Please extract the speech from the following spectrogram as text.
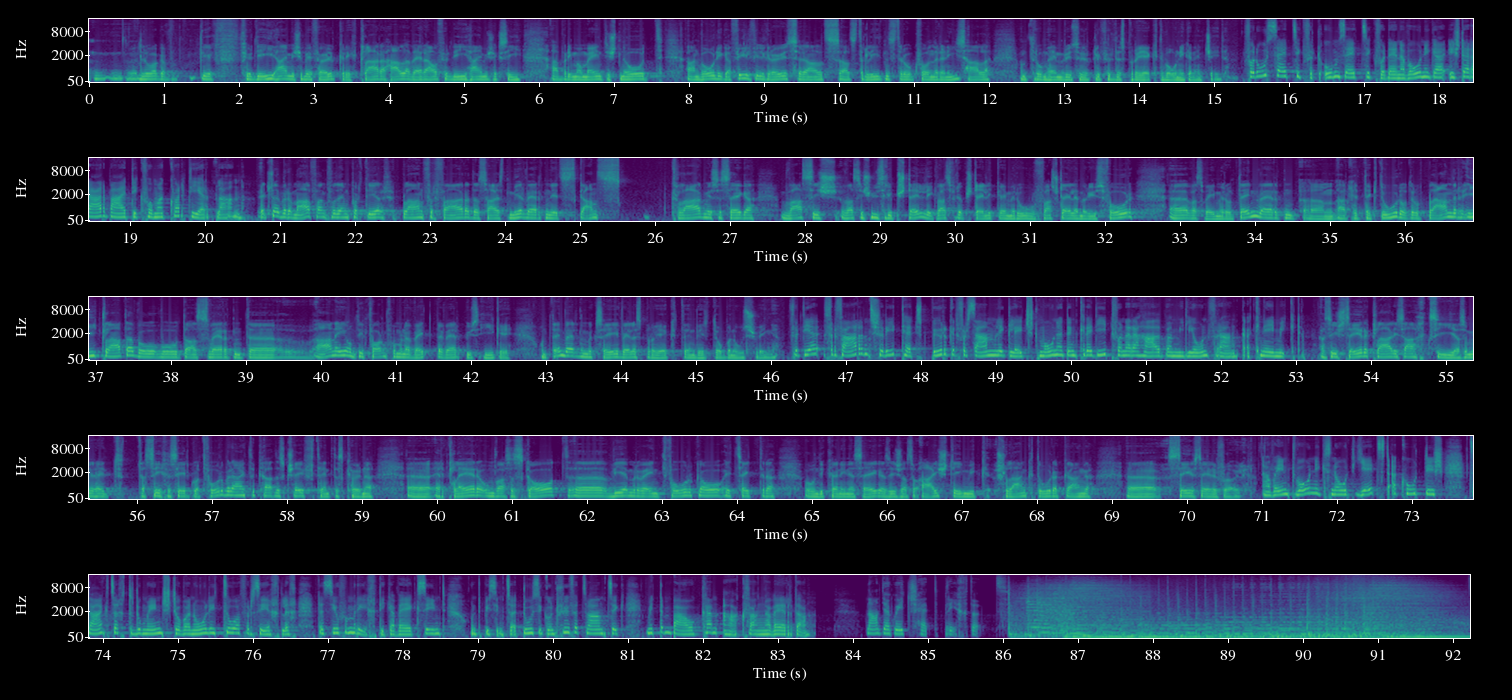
schauen, wie für die einheimische Bevölkerung. Klar, eine Halle wäre auch für die Einheimischen gewesen, aber im Moment ist die Not an Wohnungen viel, viel größer als, als der Leidensdruck von einer Eishalle und darum haben wir uns wirklich für das Projekt Wohnungen entschieden. Voraussetzung für die Umsetzung von diesen Wohnungen ist die Erarbeitung eines Quartierplan. Jetzt stehen wir am Anfang von dem Quartierplanverfahren. Das heißt, wir werden jetzt ganz klar müssen sagen, was ist, was ist unsere Bestellung, was für eine Bestellung gehen wir auf, was stellen wir uns vor, äh, was wollen wir. Und dann werden ähm, Architektur- oder Planer eingeladen, wo, wo das werden äh, annehmen und in Form von einem Wettbewerb uns eingeben. Und dann werden wir sehen, welches Projekt dann wird oben ausschwingen. Für diesen Verfahrensschritt hat die Bürgerversammlung letzten Monat einen Kredit von einer halben Million Franken genehmigt. Es war eine sehr klare Sache. Also wir haben das sicher sehr gut vorbereitet gehabt, das Geschäft, haben das können äh, erklären, um was es geht, äh, wie wir wollen vorgehen etc. Und ich kann Ihnen sagen, es ist also einstimmig schlank durchgegangen, äh, sehr, sehr erfreulich. Auch wenn die Wohnungsnot jetzt akut ist, zeigt sich der Domensch Giovanoli zuversichtlich, dass sie auf dem richtigen Weg sind und bis im 2025 mit dem Bau kann angefangen werden. Nadja Gwitsch hat berichtet. Nacht.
